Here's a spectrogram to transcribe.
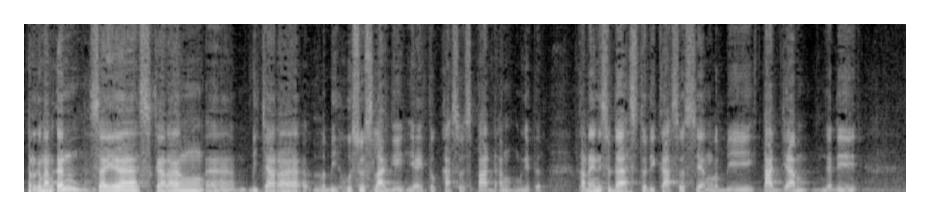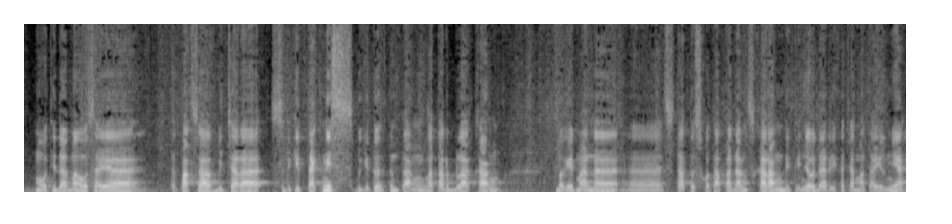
Perkenankan saya sekarang eh, bicara lebih khusus lagi, yaitu kasus Padang, begitu. Karena ini sudah studi kasus yang lebih tajam, jadi mau tidak mau saya terpaksa bicara sedikit teknis begitu tentang latar belakang bagaimana uh, status Kota Padang sekarang ditinjau dari kacamata ilmiah.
